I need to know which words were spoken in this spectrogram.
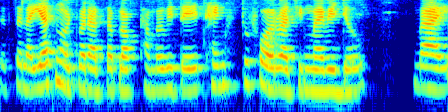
तर चला याच नोटवर आजचा ब्लॉग थांबविते. Thanks to for watching my video bye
